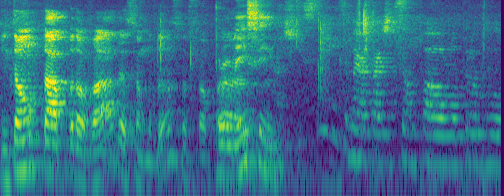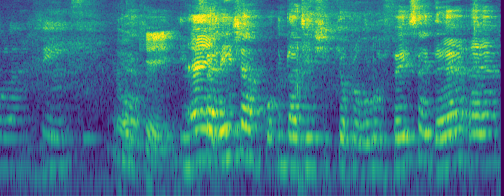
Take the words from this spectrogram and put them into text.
Então tá aprovada essa mudança? Só pra... Por mim sim. Acho que a maior parte de São Paulo aprovou lá no Face. Ok. Indiferente a quantidade de gente que aprovou no Face, a ideia é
